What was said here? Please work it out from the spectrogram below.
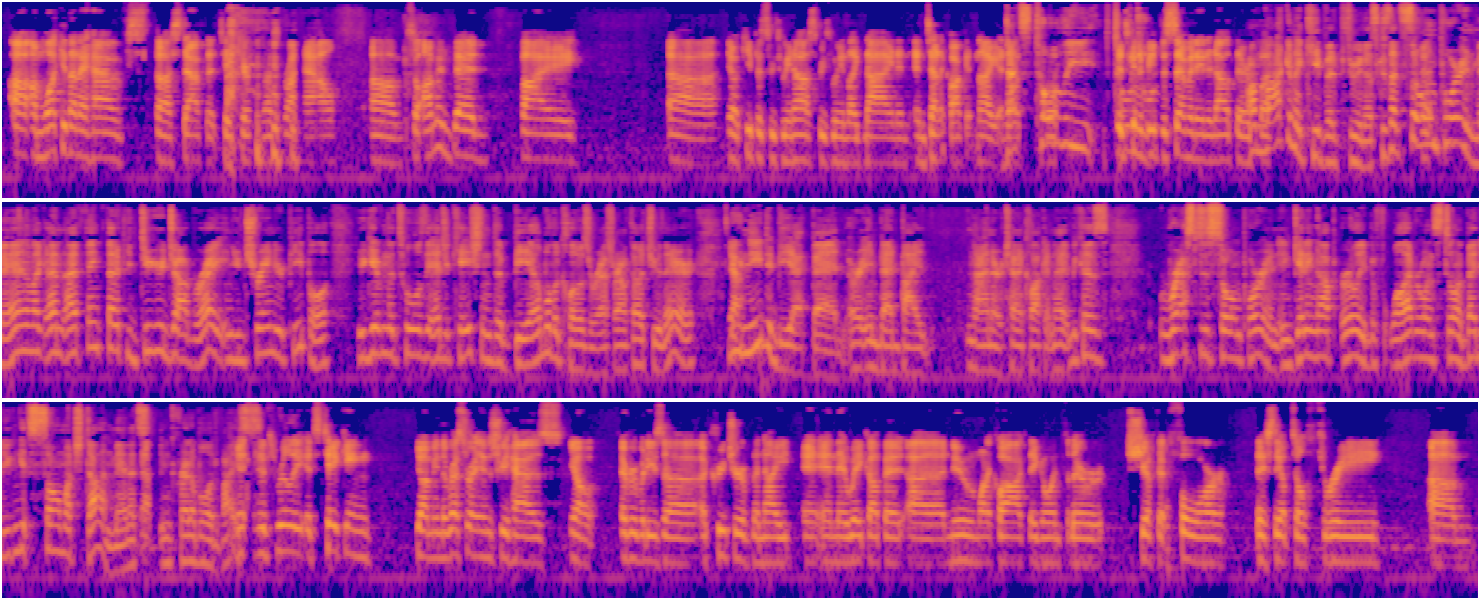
uh, I'm lucky that I have uh, staff that take care of the restaurant now. Um, so I'm in bed by, uh, you know, keep this between us, between like nine and, and ten o'clock at night. That's it's- totally. It's going to be disseminated out there. I'm but, not going to keep it between us because that's so important, man. Like, and I think that if you do your job right and you train your people, you give them the tools, the education to be able to close a restaurant without you there. Yeah. You need to be at bed or in bed by nine or ten o'clock at night because rest is so important and getting up early before, while everyone's still in bed. You can get so much done, man. That's Yeah. incredible advice. It, it's really it's taking. You know, I mean, the restaurant industry has you know everybody's a, a creature of the night, and, and they wake up at uh, noon, one o'clock. They go in for their shift at four. They stay up till three. Um,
